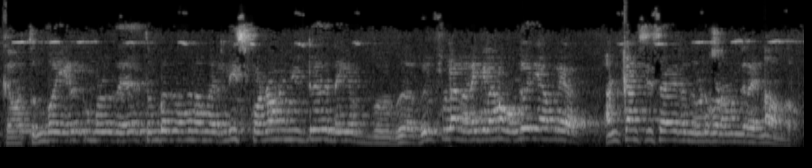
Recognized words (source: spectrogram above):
க- துன்பம் இருக்கும் பொழுது துன்பத்தை வந்து நம்ம ரிலீஸ் பண்ணணும்னுட்டு நீங்கள் வில்ஃபுல்லாக நினைக்கலாமா உங்களுக்கு அன்கான்சியஸாவே இருந்து விடுபடணுங்கிற எண்ணம் வந்துடும்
